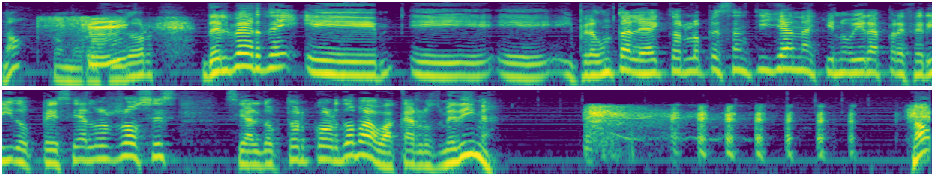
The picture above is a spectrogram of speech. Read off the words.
¿no? Como regidor del Verde. Eh, y pregúntale a Héctor López Santillana quién hubiera preferido, pese a los roces, si al doctor Córdoba o a Carlos Medina. ¿No?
